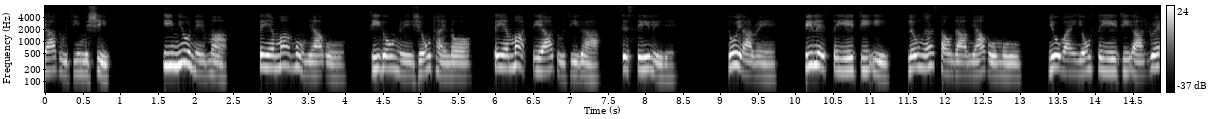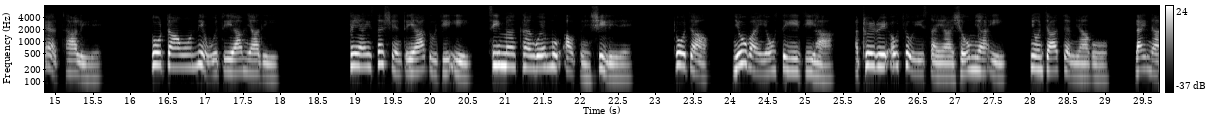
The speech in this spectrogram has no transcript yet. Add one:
ရားသူကြီးမရှိဤမြို့နယ်မှ တယမမှုများကိုကြီးကုန်းတွင်ရုံးထိုင်သောတယမတရားသူကြီးကစစ်ဆေးလေတယ်။တို့ရာတွင်ပြီးလက်စရေးကြီး၏လုပ်ငန်းဆောင်တာများကိုမူမြို့ပိုင်ရုံးစရေးကြီးအားလွှဲအပ်ထားလေတယ်။ထိုတာဝန်နှင့်ဝတ္တရားများသည်ခရိုင်ဆက်ရှင်တရားသူကြီး၏စီမံခန့်ခွဲမှုအောက်တွင်ရှိလေတယ်။ထို့ကြောင့်မြို့ပိုင်ရုံးစရေးကြီးဟာအထွေထွေအုပ်ချုပ်ရေးဆိုင်ရာရုံးများ၏ညွှန်ကြားချက်များကိုလိုက်နာ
